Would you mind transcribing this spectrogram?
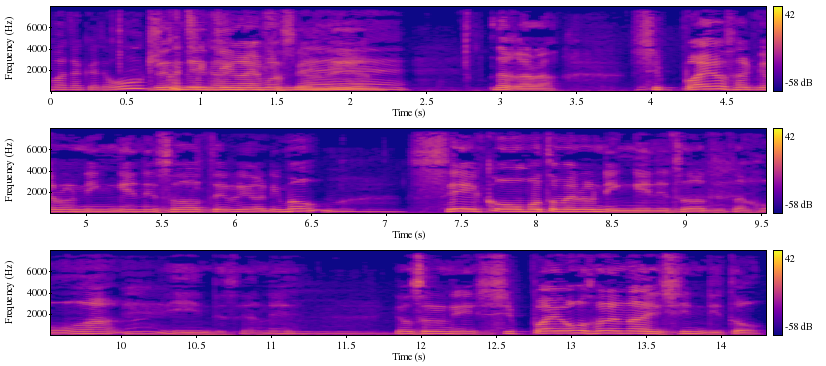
葉だけど大きく違いますね。全然違いますよね。だから、失敗を避ける人間に育てるよりも、うん、成功を求める人間に育てた方がいいんですよね。うん、要するに、失敗を恐れない心理と、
